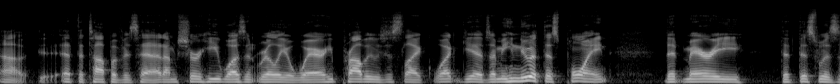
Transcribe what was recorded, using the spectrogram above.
uh, at the top of his head. I'm sure he wasn't really aware. He probably was just like, what gives? I mean, he knew at this point that Mary that this was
